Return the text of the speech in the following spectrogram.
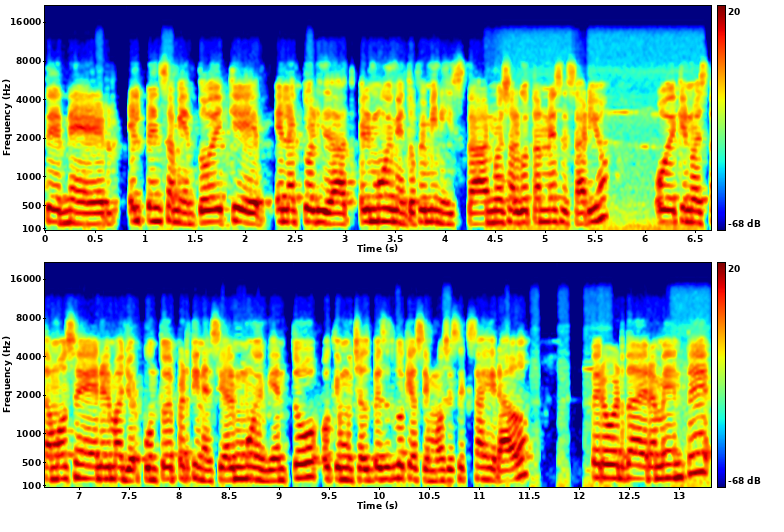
tener el pensamiento de que en la actualidad el movimiento feminista no es algo tan necesario o de que no estamos en el mayor punto de pertinencia del movimiento o que muchas veces lo que hacemos es exagerado, pero verdaderamente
